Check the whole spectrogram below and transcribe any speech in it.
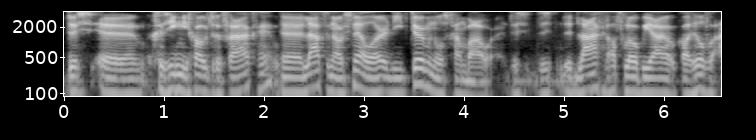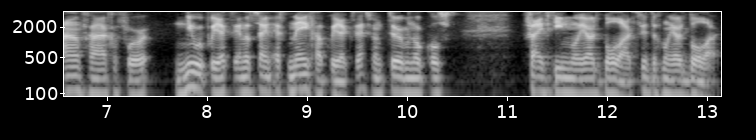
Dus uh, gezien die grotere vraag, hè, laten we nou sneller die terminals gaan bouwen. Dus, dus er lagen de afgelopen jaren ook al heel veel aanvragen voor nieuwe projecten. En dat zijn echt megaprojecten. Zo'n terminal kost 15 miljard dollar, 20 miljard dollar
